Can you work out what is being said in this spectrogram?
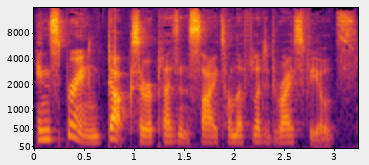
In spring, ducks are a pleasant sight on the flooded rice fields.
